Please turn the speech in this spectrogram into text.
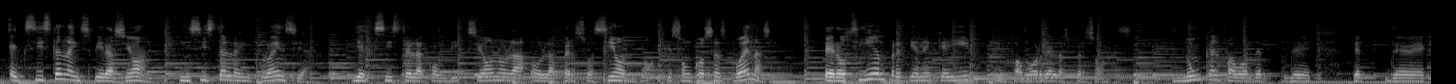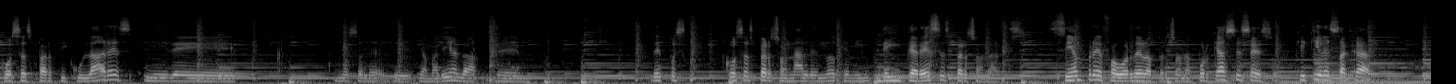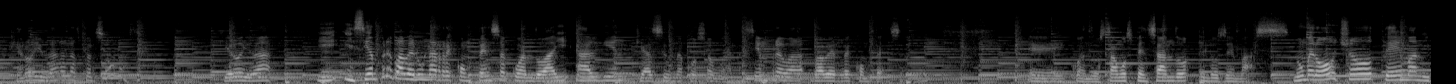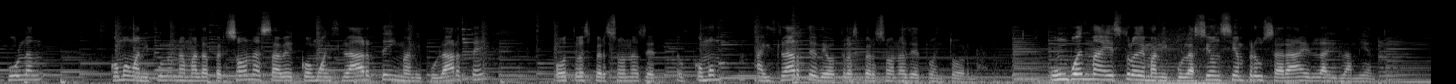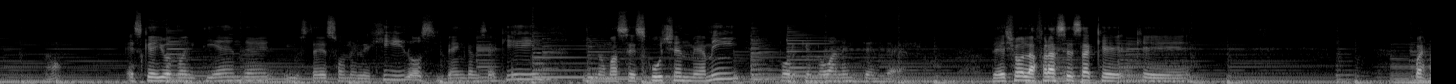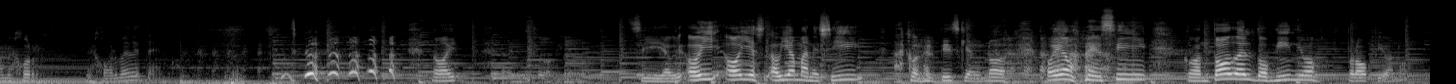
existe la inspiración, existe la influencia y existe la convicción o la, o la persuasión, ¿no? que son cosas buenas, pero siempre tienen que ir en favor de las personas, nunca en favor de, de, de, de cosas particulares ni de, ¿cómo se le llamaría? La, de, pues, cosas personales, ¿no? de intereses personales. Siempre a favor de la persona. ¿Por qué haces eso? ¿Qué quieres sacar? Quiero ayudar a las personas. Quiero ayudar. Y, siempre va a haber una recompensa cuando hay alguien que hace una cosa buena. Siempre va, a haber recompensa. Eh, cuando estamos pensando en los demás. Número 8, te manipulan. ¿Cómo manipula una mala persona? Sabe cómo aislarte y manipularte otras personas, de, cómo aislarte de otras personas de tu entorno. Un buen maestro de manipulación siempre usará el aislamiento. Es que ellos no entienden y ustedes son elegidos y vénganse aquí y nomás escúchenme a mí porque no van a entender. De hecho, la frase esa que, bueno, mejor, mejor me detengo. no hay... Sí, hoy, hoy, hoy amanecí con el pie izquierdo, no, hoy amanecí con todo el dominio propio, ¿no?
